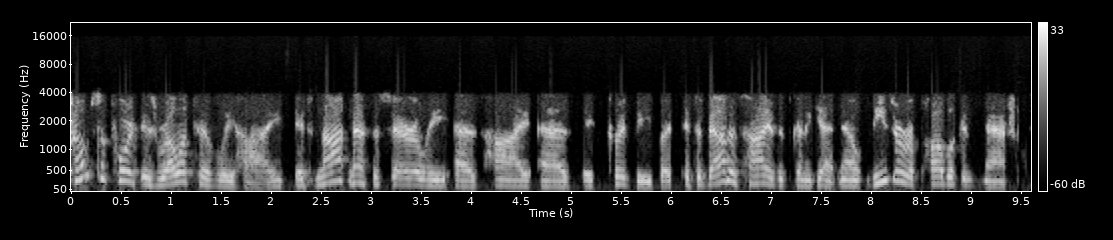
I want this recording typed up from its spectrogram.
Trump's support is relatively high. It's not necessarily as high high as it could be, but it's about as high as it's going to get. Now, these are Republicans nationals,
